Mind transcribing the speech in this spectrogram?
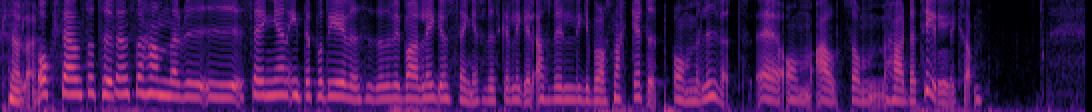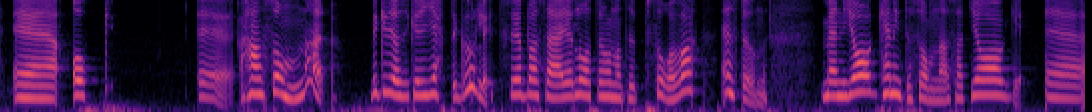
Knullar. Och sen så, typ, sen så hamnar vi i sängen, inte på det viset utan vi bara lägger oss i sängen för vi ska ligga, alltså vi ligger bara och snackar typ om livet. Eh, om allt som hör där till liksom. Eh, och han somnar. Vilket jag tycker är jättegulligt. Så jag bara så här, jag låter honom typ sova en stund. Men jag kan inte somna så att jag eh,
